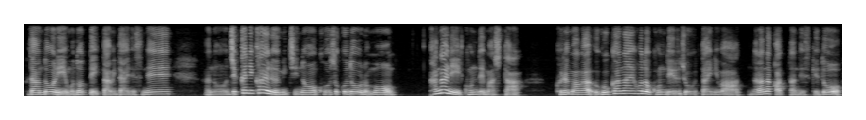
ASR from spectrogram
普段通り戻っていったみたいですね。あの、実家に帰る道の高速道路もかなり混んでました。車が動かないほど混んでいる状態にはならなかったんですけど、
